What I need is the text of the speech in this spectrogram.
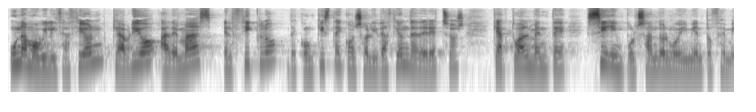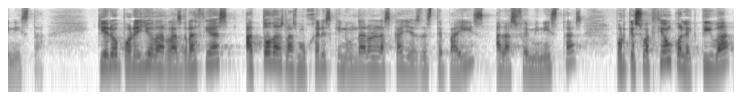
Una movilización que abrió, además, el ciclo de conquista y consolidación de derechos que actualmente sigue impulsando el movimiento feminista. Quiero por ello dar las gracias a todas las mujeres que inundaron las calles de este país, a las feministas, porque su acción colectiva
